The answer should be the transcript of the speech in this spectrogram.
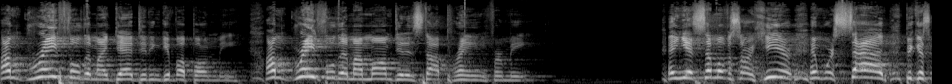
I'm grateful that my dad didn't give up on me. I'm grateful that my mom didn't stop praying for me. And yet, some of us are here and we're sad because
